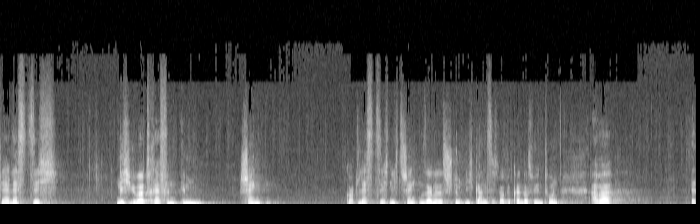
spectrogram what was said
der lässt sich nicht übertreffen im Schenken. Gott lässt sich nichts schenken, sagen wir, das stimmt nicht ganz. Ich glaube, wir können was für ihn tun. Aber äh,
